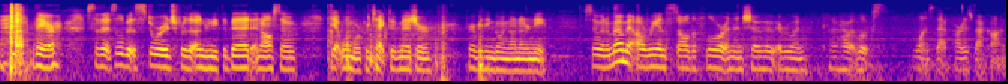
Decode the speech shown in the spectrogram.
there so that it's a little bit of storage for the underneath the bed and also yet one more protective measure for everything going on underneath. So in a moment I'll reinstall the floor and then show everyone kind of how it looks once that part is back on.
